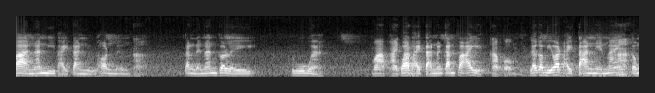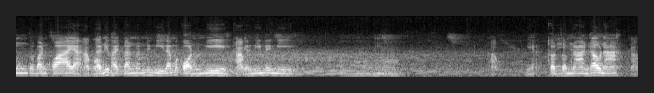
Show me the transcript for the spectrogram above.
บ้านนั้นมีไผ่ตันอยู่ท่อนหนึ่งอ่าตั้งแต่นั้นก็เลยรู้ไงว่าไผ่ว่าตันไผ่ตันมันกันไฟ ครับผม แล้วก็มีวัดไผ่ตันเห็นไหมอ่าตรงสะพานควายอะครับผมแต่นี่ไผ่ตันมันไม่มีแล้วเมื่อก่อนมันมีครับ เดี๋ยวนี้ไม่มีครับ เนี่ยอัก็นนี้ ตำนานเข้านะ ครับ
